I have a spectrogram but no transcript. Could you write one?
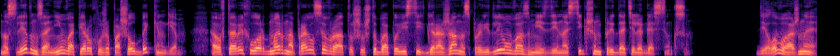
Но следом за ним, во-первых, уже пошел Бекингем, а во-вторых, лорд-мэр направился в ратушу, чтобы оповестить горожан о справедливом возмездии, настигшем предателя Гастингса. Дело важное,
